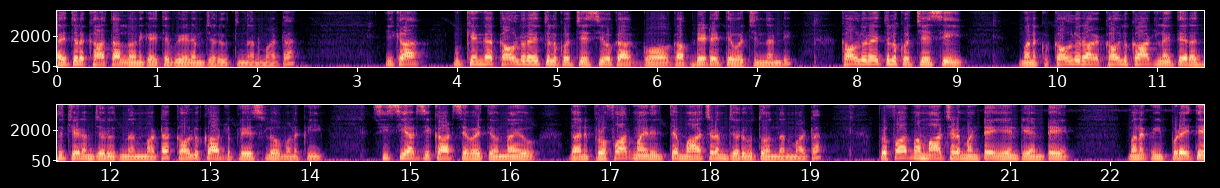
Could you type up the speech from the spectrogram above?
రైతుల ఖాతాల్లోనికి అయితే వేయడం జరుగుతుందన్నమాట. ఇక ముఖ్యంగా కౌలు రైతులకు వచ్చేసి ఒక ఒక అప్డేట్ అయితే వచ్చిందండి. కౌలు రైతులకు వచ్చేసి మనకు కౌలు రా కౌలు కార్డులను అయితే రద్దు చేయడం జరుగుతుందన్నమాట. కౌలు కార్డుల ప్లేస్లో మనకి సిసిఆర్సి కార్డ్స్ ఏవైతే ఉన్నాయో దాని ప్రొఫార్మ్ అయితే మార్చడం జరుగుతోందనమాట ప్రొఫార్మా మార్చడం అంటే ఏంటి అంటే మనకు ఇప్పుడైతే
